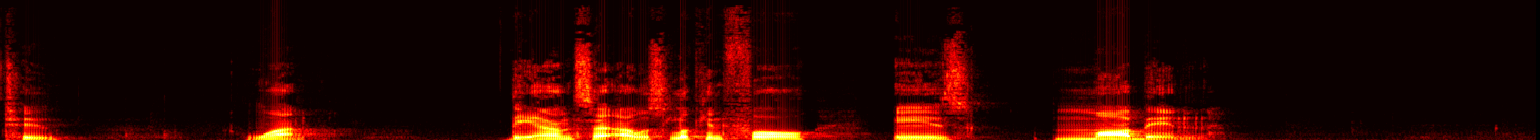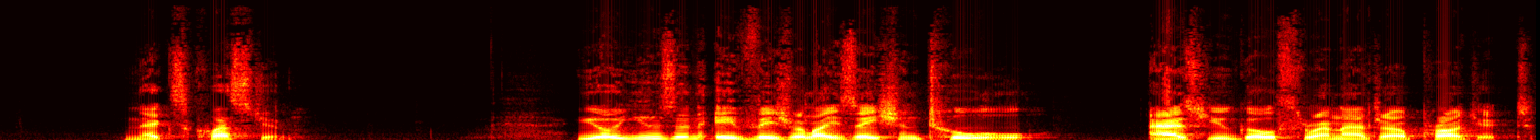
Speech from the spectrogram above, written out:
two, one. The answer I was looking for is mobbing. Next question. You're using a visualization tool as you go through an agile project.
